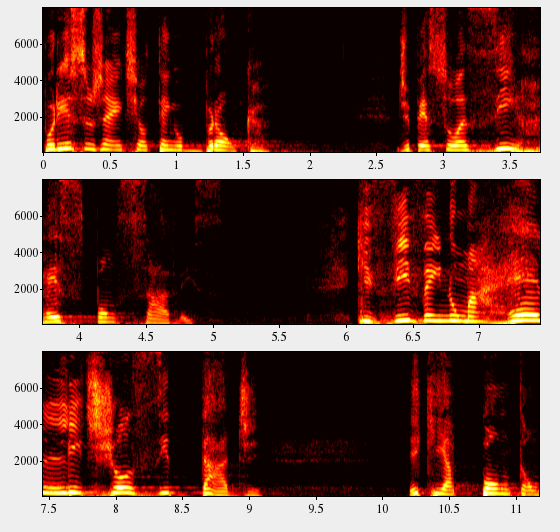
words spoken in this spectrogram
Por isso, gente, eu tenho bronca de pessoas irresponsáveis, que vivem numa religiosidade e que apontam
